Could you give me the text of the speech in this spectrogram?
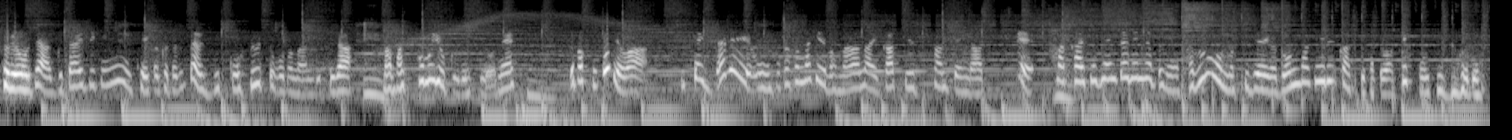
それをじゃあ具体的に計画立てたら実行するってことなんですが、まあ、巻き込み力ですよね。やっぱここでは一体誰を動かさなければならないかっていう観点があって、まあ、会社全体で見たときに他部門の知り合いがどんだけいるかっていうことは結構重要です。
